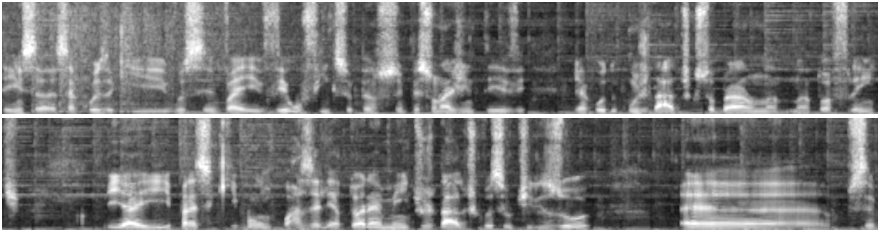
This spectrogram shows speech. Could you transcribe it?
tem essa, essa, coisa que você vai ver o fim que seu personagem teve de acordo com os dados que sobraram na, na tua frente. E aí parece que, bom, quase aleatoriamente os dados que você utilizou, é, você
